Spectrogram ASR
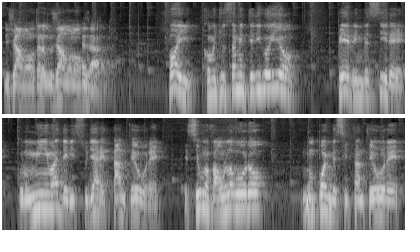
diciamolo, traduciamolo. Esatto. Poi, come giustamente dico io, per investire con un minimo devi studiare tante ore e se uno fa un lavoro non può investire tante ore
